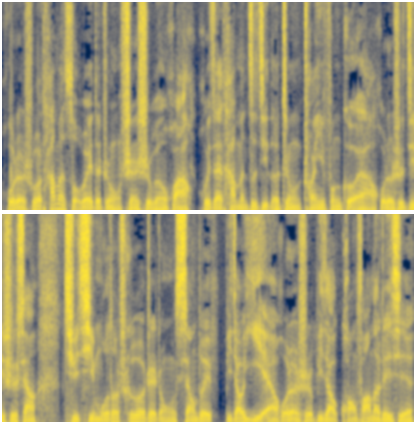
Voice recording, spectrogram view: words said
或者说他们所谓的这种绅士文化，会在他们自己的这种穿衣风格呀，或者是即使像去骑摩托车这种相对比较野或者是比较狂放的这些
